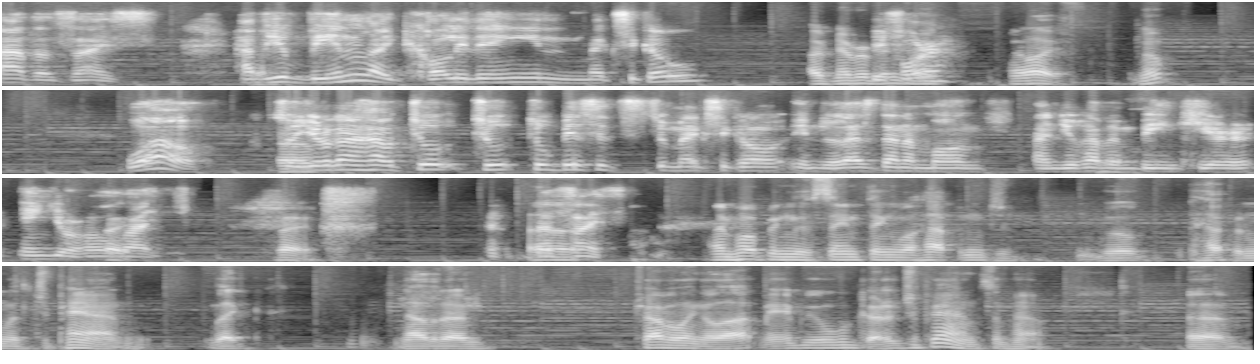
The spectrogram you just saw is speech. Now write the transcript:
Ah, that's nice. Have you been like holidaying in Mexico I've never been before? my life. Nope. Wow. So Um, you're gonna have two two two visits to Mexico in less than a month, and you haven't been here in your whole Right. life. Right. That's Uh, nice. I'm hoping the same thing will happen to will happen with Japan. Like now that I'm traveling a lot, maybe we'll go to Japan somehow. Um,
